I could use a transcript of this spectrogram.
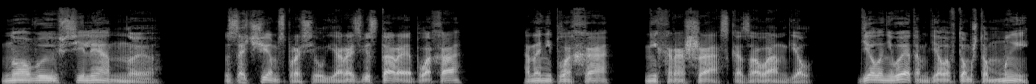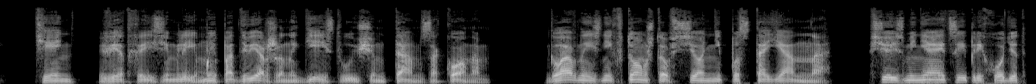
новую вселенную». «Зачем?» — спросил я. «Разве старая плоха?» «Она не плоха, не хороша», — сказал ангел. «Дело не в этом. Дело в том, что мы — тень ветхой земли. Мы подвержены действующим там законам. Главное из них в том, что все непостоянно. Все изменяется и приходит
